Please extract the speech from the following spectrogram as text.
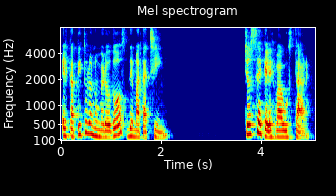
el capítulo número 2 de Matachín. Yo sé que les va a gustar.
